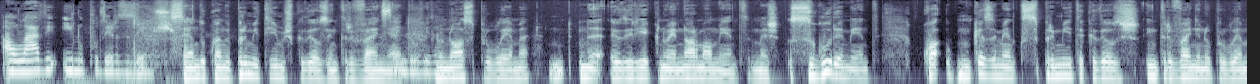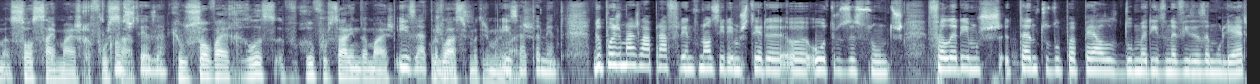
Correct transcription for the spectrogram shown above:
ao lado e no poder de Deus. Sendo quando permitimos que Deus intervenha no nosso problema, eu diria que não é normalmente, mas seguramente um casamento que se permita que Deus intervenha no problema só sai mais reforçado. Com certeza. Que só vai reforçar ainda mais Exatamente. os laços matrimoniais. Exatamente. Depois, mais lá para a frente, nós iremos ter uh, outros assuntos. Falaremos tanto do papel do marido na vida da mulher,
